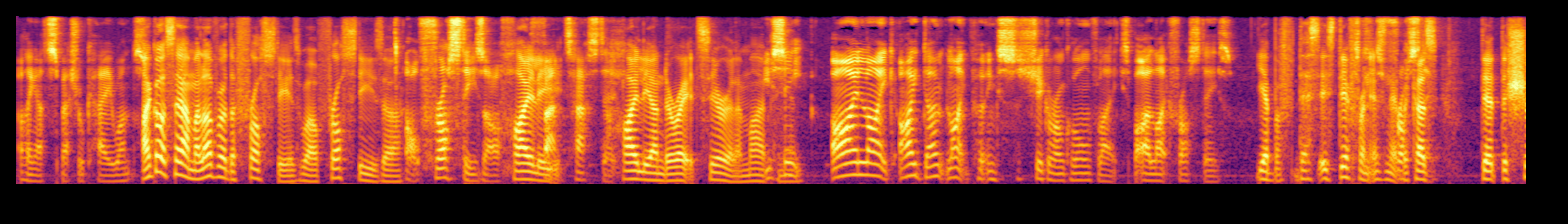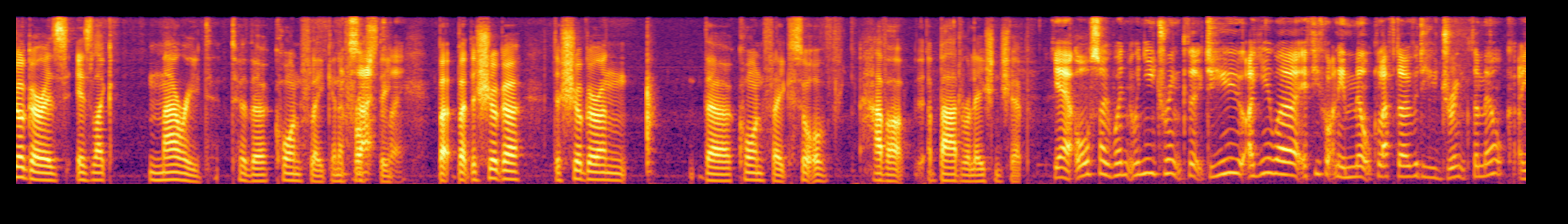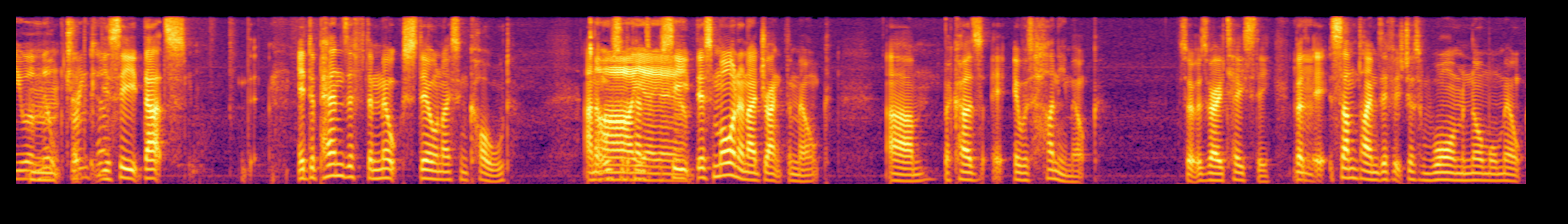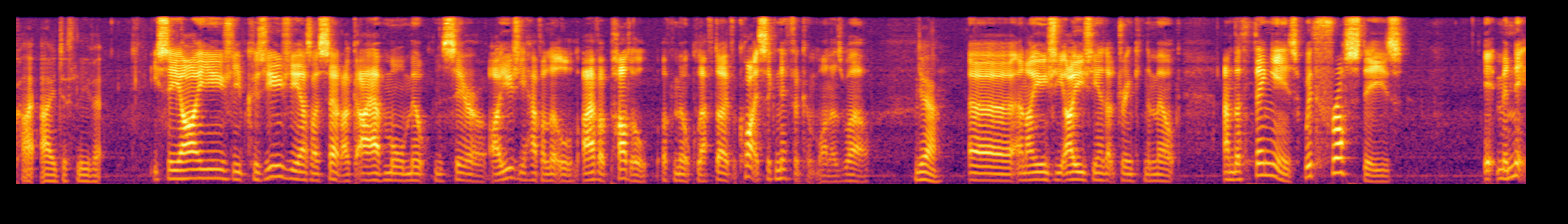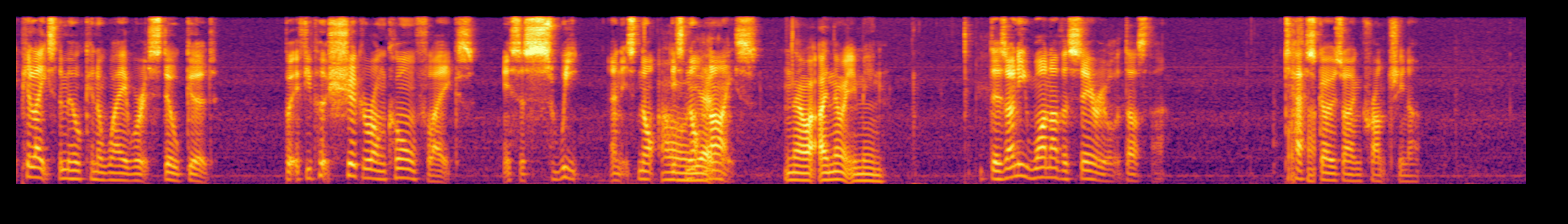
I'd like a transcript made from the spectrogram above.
I think that's Special K once. I gotta say, I'm a lover of the frosty as well. Frosties are Oh, Frosties are Highly- fantastic. highly underrated cereal in my You opinion. You see, I like. I don't like putting sugar on cornflakes, but I like Frosties. Yeah, but this it's different, It's isn't it? frosting. Because the the sugar is is like married to the cornflake in a exactly. frosty. But but the sugar the sugar and the cornflakes sort of have a, a bad relationship. Yeah. Also, when when you drink the, do you are you uh if you've got any milk left over, do you drink the milk? Are you a Mm, milk drinker? You see, that's it depends if the milk's still nice and cold, and it also Ah, depends. yeah, yeah, see, yeah. this morning I drank the milk, um, because it, it was honey milk, so it was very tasty. But Mm. it, sometimes if it's just warm and normal milk, I, I just leave it. You see, I usually because usually, as I said, I, I have more milk than cereal. I usually have a little. I have a puddle of milk left over, quite a significant one as well. Yeah. Uh, and I usually I usually end up drinking the milk. And the thing is, with frosties, it manipulates the milk in a way where it's still good. But if you put sugar on cornflakes, it's a sweet and it's not it's Oh, not yeah. nice. No, I know what you mean. there's only one other cereal that does that. What's that? Tesco's own Crunchy Nut.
